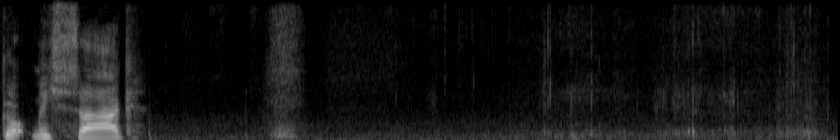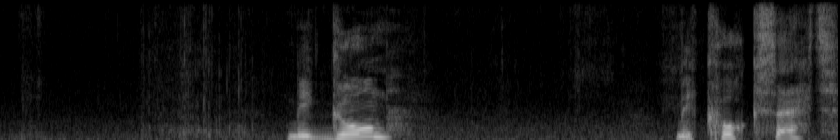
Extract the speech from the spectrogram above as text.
Got me sag. Me gum. Me cook set.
